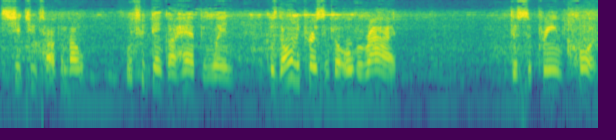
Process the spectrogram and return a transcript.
shit you talking about, what you think gonna happen when, because the only person can override the Supreme Court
